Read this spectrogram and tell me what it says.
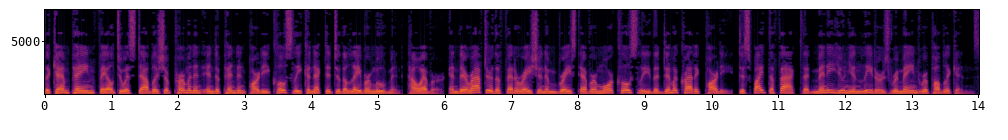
The campaign failed to establish a permanent independent party closely connected to the labor movement, however, and thereafter the Federation embraced ever more closely the Democratic Party, despite the fact that many union leaders remained Republicans.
